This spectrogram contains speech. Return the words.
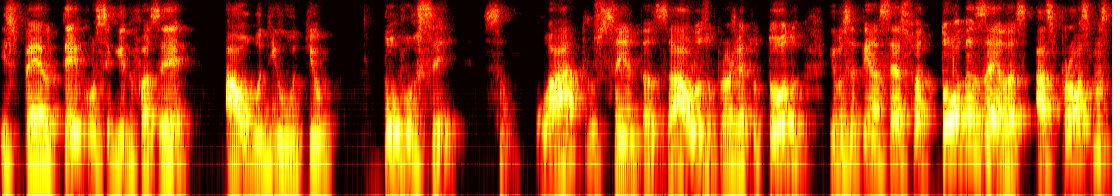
Espero ter conseguido fazer algo de útil por você. São 400 aulas, o projeto todo, e você tem acesso a todas elas. As próximas,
